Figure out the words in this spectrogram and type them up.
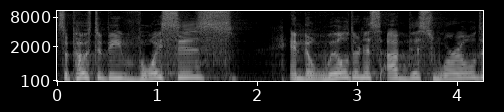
supposed to be voices in the wilderness of this world,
